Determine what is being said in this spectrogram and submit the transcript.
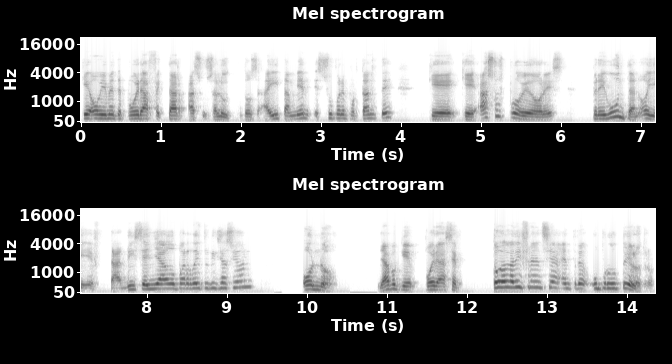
que obviamente puede afectar a su salud. Entonces, ahí también es súper importante que, a sus proveedores preguntan, oye, ¿está diseñado para reutilización o no? ¿Ya? Porque puede hacer toda la diferencia entre un producto y el otro.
